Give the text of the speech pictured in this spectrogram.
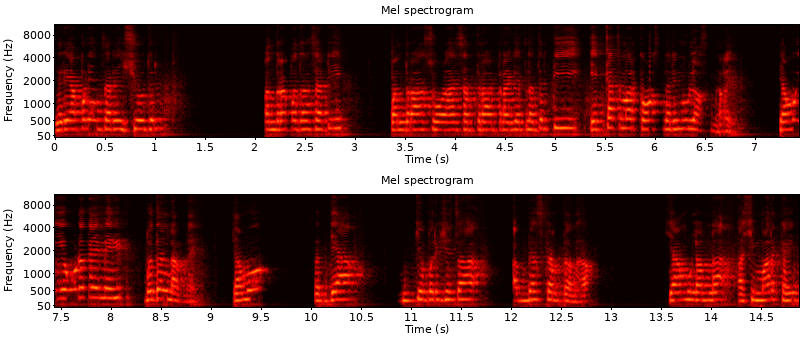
जरी आपण यांचा रेशिओ जर पंधरा पदांसाठी पंधरा सोळा सतरा अठरा घेतला तर ती एकाच मार्कावर असणारी मुलं असणार आहे त्यामुळे एवढं काही मेरिट बदलणार नाही. त्यामुळं सध्या मुख्य परीक्षेचा अभ्यास करताना ज्या मुलांना अशी मार्क आहेत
